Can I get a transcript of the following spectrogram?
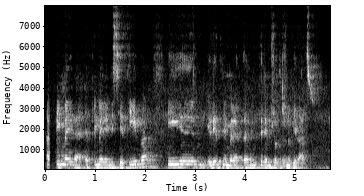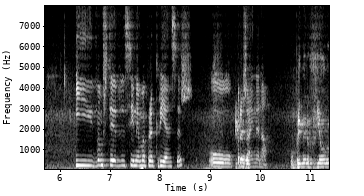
a primeira, a primeira iniciativa e, eh, e dentro em breve também teremos outras novidades. E vamos ter cinema para crianças ou para já ainda não? O primeiro filme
